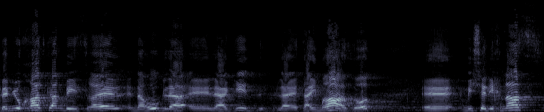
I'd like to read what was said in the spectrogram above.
במיוחד כאן בישראל נהוג להגיד את האמרה הזאת, מי שנכנס,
